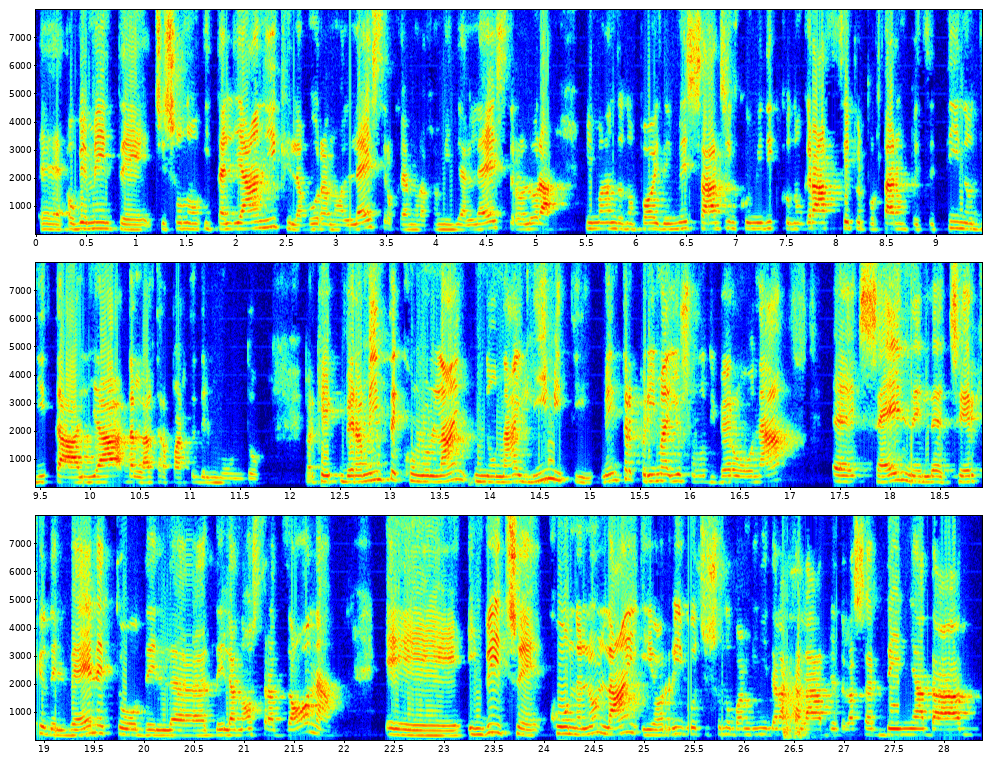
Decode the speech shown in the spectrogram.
eh, ovviamente ci sono italiani che lavorano all'estero, che hanno la famiglia all'estero, allora mi mandano poi dei messaggi in cui mi dicono grazie per portare un pezzettino di Italia dall'altra parte del mondo, perché veramente con l'online non hai limiti, mentre prima io sono di Verona eh, sei nel cerchio del Veneto, del, della nostra zona, e invece con l'online io arrivo, ci sono bambini dalla Calabria, della Sardegna, da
